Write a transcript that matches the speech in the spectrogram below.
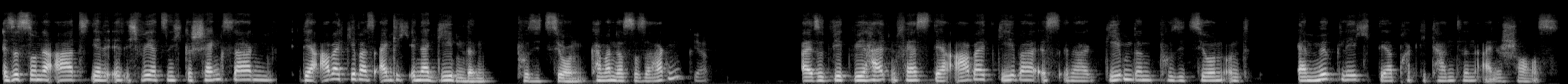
es ist so eine Art, ich will jetzt nicht Geschenk sagen, der Arbeitgeber ist eigentlich in der gebenden Position. Kann man das so sagen? Ja. Also wir, wir halten fest, der Arbeitgeber ist in einer gebenden Position und ermöglicht der Praktikantin eine Chance.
